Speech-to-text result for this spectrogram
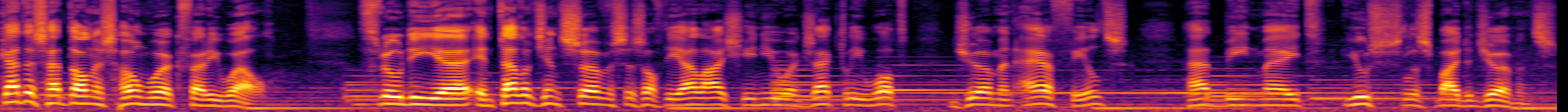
Geddes had done his homework very well. Through the uh, intelligence services of the Allies, he knew exactly what German airfields had been made useless by the Germans.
